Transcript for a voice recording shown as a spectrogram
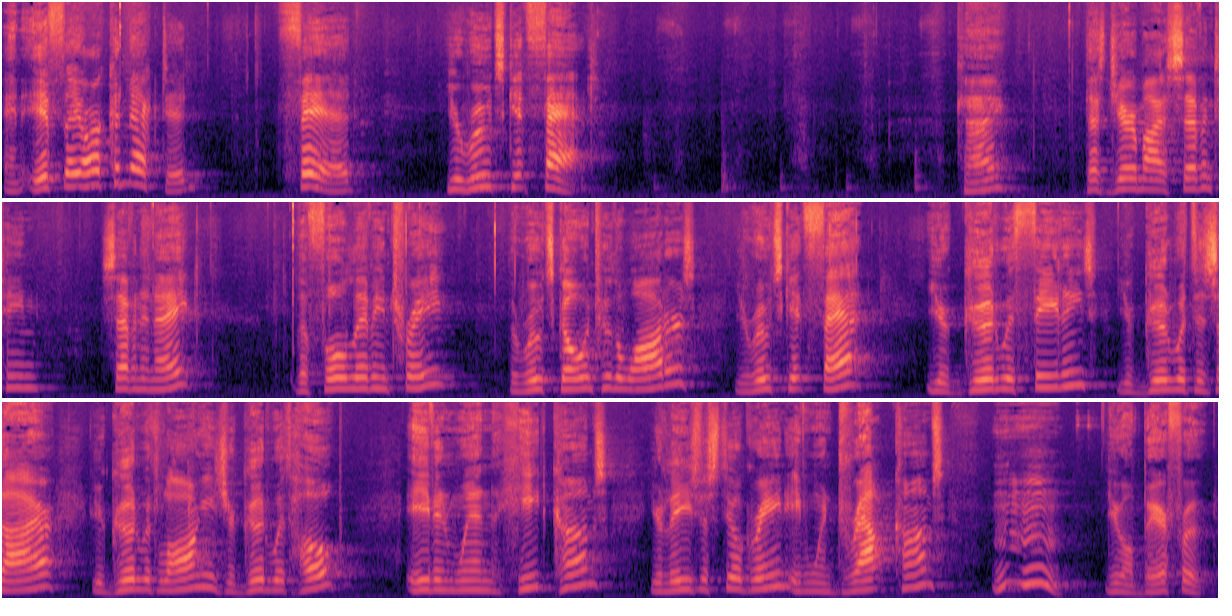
And if they are connected, fed, your roots get fat. Okay? That's Jeremiah 17, 7 and 8. The full living tree. The roots go into the waters. Your roots get fat. You're good with feelings. You're good with desire. You're good with longings. You're good with hope. Even when heat comes, your leaves are still green. Even when drought comes, mm-mm, you're going to bear fruit.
